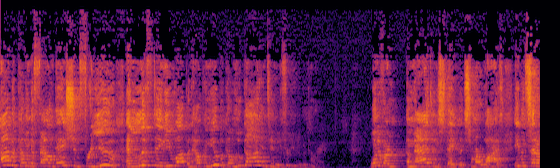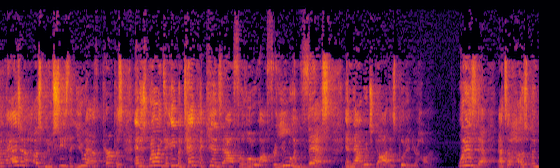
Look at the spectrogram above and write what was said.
I'm becoming a foundation for you and lifting you up and helping you become who God intended for you to become. One of our imagine statements from our wives even said, Imagine a husband who sees that you have purpose and is willing to even take the kids out for a little while for you to invest in that which God has put in your heart. What is that? That's a husband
